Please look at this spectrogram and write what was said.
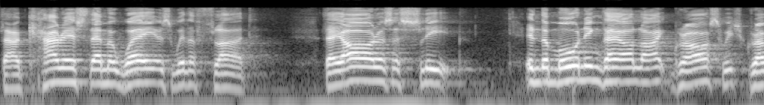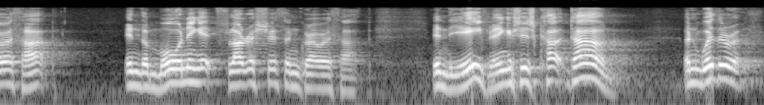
Thou carriest them away as with a flood. They are as asleep. In the morning they are like grass which groweth up. In the morning it flourisheth and groweth up. In the evening it is cut down and withereth.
